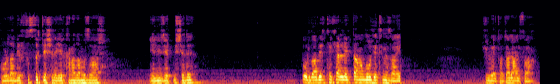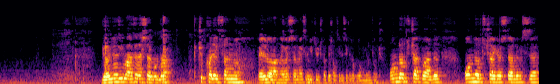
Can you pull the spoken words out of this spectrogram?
Burada bir fıstık yeşili Air Kanada'mız var. 777. Burada bir tekerlekli Anadolu jetimiz var. Juliet Hotel Alfa. Gördüğünüz gibi arkadaşlar burada küçük koleksiyonumu belli oranda göstermek istedim. 2, 3, 4, 5, 6, 7, 8, 9, 10, 11, 12, 13. 14 uçak vardı. 14 uçağı gösterdim size.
